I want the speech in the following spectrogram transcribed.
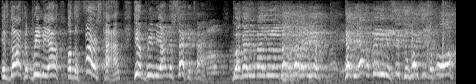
if God could bring me out of the first time, he'll bring me out the second time. Oh. Do I got anybody that I'm talking about here? Have you ever been in a situation before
